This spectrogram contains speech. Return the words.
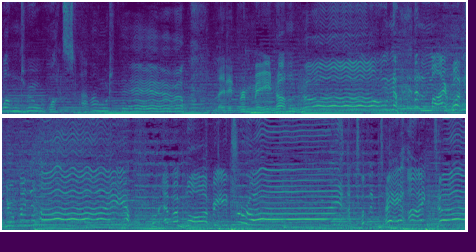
wonder what's out there. Let it remain unknown, and my one human eye will evermore be dry until the day I die.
